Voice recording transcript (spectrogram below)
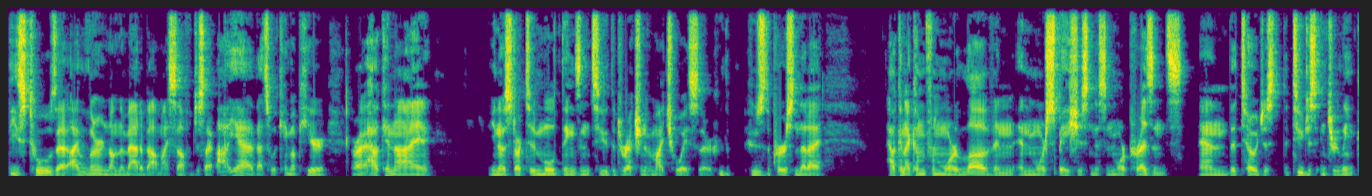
these tools that I learned on the mat about myself, I'm just like, oh yeah, that's what came up here all right, how can I, you know, start to mold things into the direction of my choice or who the, who's the person that I, how can I come from more love and, and more spaciousness and more presence? And the toe just, the two just interlink.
